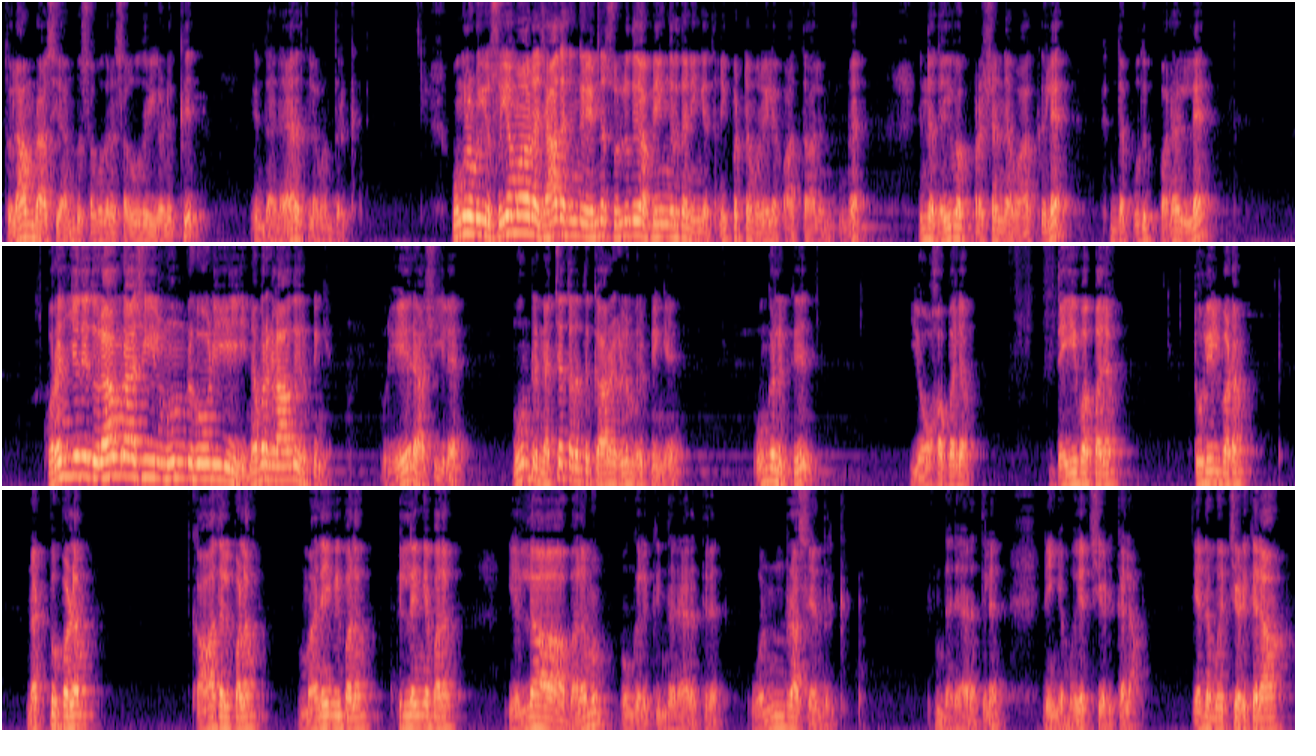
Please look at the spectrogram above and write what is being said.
துலாம் ராசி அன்பு சகோதர சகோதரிகளுக்கு இந்த நேரத்தில் வந்திருக்கு. உங்களுடைய சுயமான ஜாதகங்கள் என்ன சொல்லுது அப்படிங்கிறத நீங்கள் தனிப்பட்ட முறையில் பார்த்தாலும் கூட இந்த தெய்வ பிரசன்ன வாக்கில் இந்த புது பலனில் குறைஞ்சது துலாம் ராசியில் மூன்று கோடி நபர்களாவது இருப்பீங்க. ஒரே ராசியில் மூன்று நட்சத்திரத்துக்காரர்களும் இருப்பீங்க. உங்களுக்கு யோக பலம் தெய்வ பலம் தொழில் பலம் நட்பு பலம் காதல் பலம் மனைவி பலம் பிள்ளைங்க பலம் எல்லா பலமும் உங்களுக்கு இந்த நேரத்தில் ஒன்றாக சேர்ந்துருக்கு. இந்த நேரத்தில் நீங்கள் முயற்சி எடுக்கலாம். என்ன முயற்சி எடுக்கலாம்?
